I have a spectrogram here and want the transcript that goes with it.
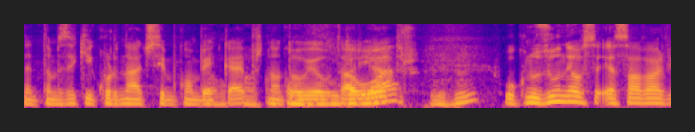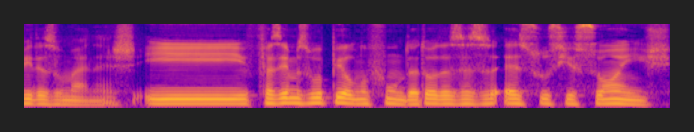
Portanto, estamos aqui coordenados sempre com backups, então, não estou eu, está o outro. Uhum. O que nos une é, é, salvar vidas humanas e fazemos o apelo, no fundo, a todas as associações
